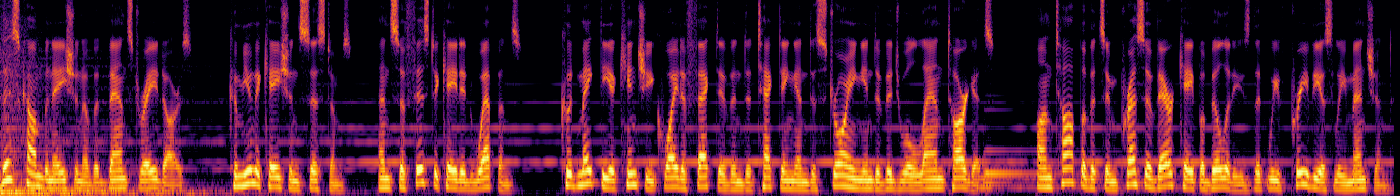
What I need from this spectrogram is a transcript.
This combination of advanced radars, communication systems, and sophisticated weapons could make the Akinci quite effective in detecting and destroying individual land targets, on top of its impressive air capabilities that we've previously mentioned.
